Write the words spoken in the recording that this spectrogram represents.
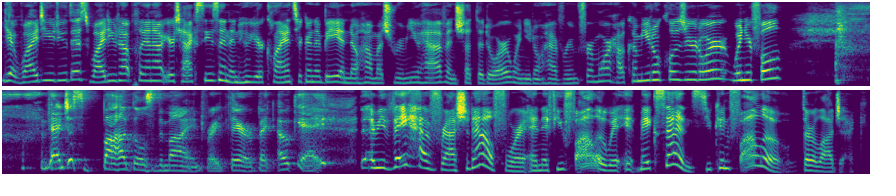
Yeah, why do you do this? Why do you not plan out your tax season and who your clients are going to be and know how much room you have and shut the door when you don't have room for more? How come you don't close your door when you're full? that just boggles the mind right there. But okay. I mean, they have rationale for it. And if you follow it, it makes sense. You can follow their logic.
